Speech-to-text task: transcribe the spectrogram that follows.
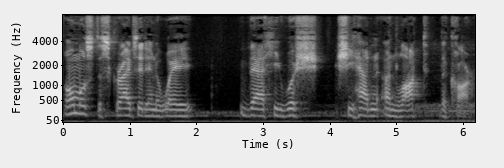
almost describes it in a way that he wished she hadn't unlocked the car.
